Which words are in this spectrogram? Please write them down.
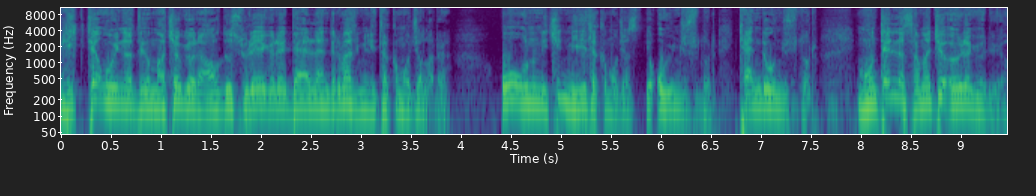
ligde oynadığı maça göre aldığı süreye göre değerlendirmez milli takım hocaları. O onun için milli takım hocası, e, oyuncusudur. Kendi oyuncusudur. Montella Samet'i öyle görüyor.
